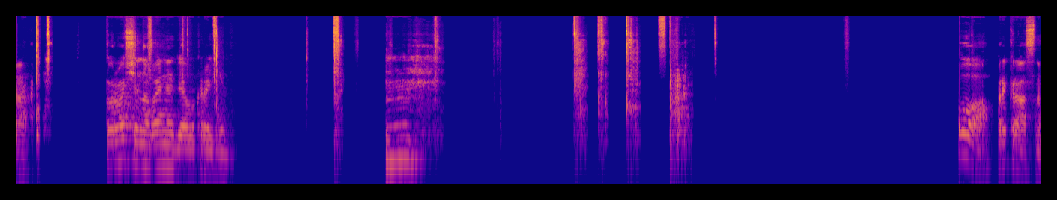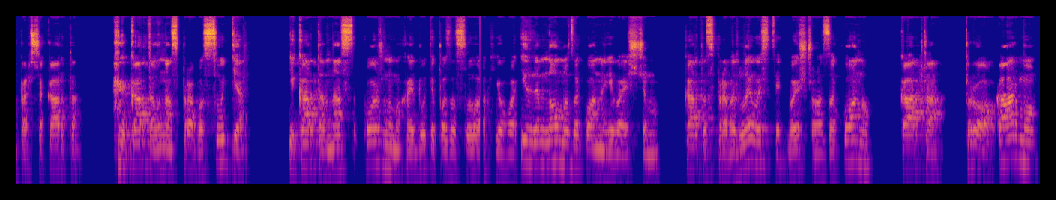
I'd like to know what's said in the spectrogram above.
Так. Хороші новини для України. О, прекрасна перша карта. Карта у нас правосуддя, і карта в нас кожному хай бути по заслугах його і земному закону, і вищому. Карта справедливості, вищого закону, карта про карму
